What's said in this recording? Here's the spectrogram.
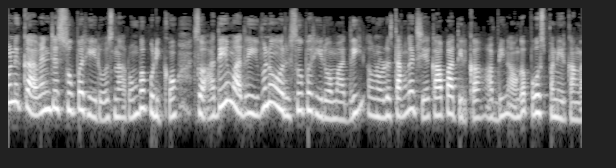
அவனுக்கு அவெஞ்சர்ஸ் சூப்பர் ஹீரோஸ்னா ரொம்ப பிடிக்கும். ஸோ அதே மாதிரி இவனும் ஒரு சூப்பர் ஹீரோ மாதிரி அவனோட தங்கச்சியை காப்பாற்றிருக்கா அப்படின்னு அவங்க போஸ்ட் பண்ணியிருக்காங்க.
